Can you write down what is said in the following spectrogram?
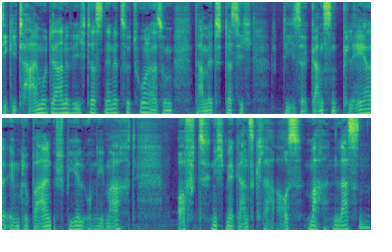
Digitalmoderne, wie ich das nenne, zu tun. Also damit, dass sich diese ganzen Player im globalen Spiel um die Macht oft nicht mehr ganz klar ausmachen lassen,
